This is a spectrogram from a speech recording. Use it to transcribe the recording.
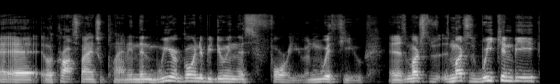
uh, lacrosse financial planning, then we are going to be doing this for you and with you. And as much as, as much as we can be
